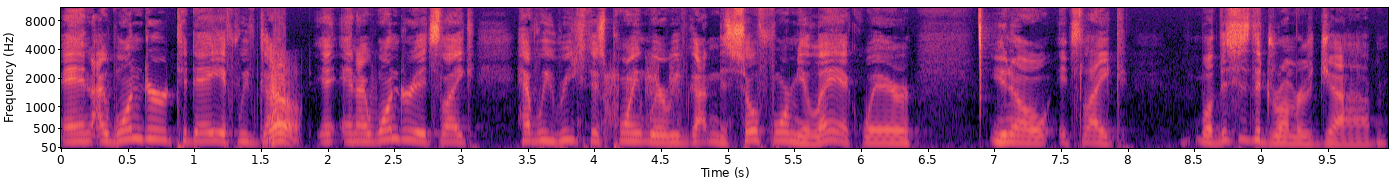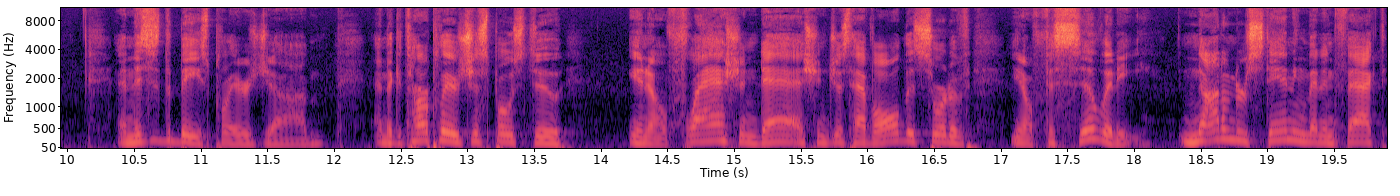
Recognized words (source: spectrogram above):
And I wonder today if we've got, No. and I wonder it's like, have we reached this point where we've gotten this so formulaic where, you know, it's like, well, this is the drummer's job, and this is the bass player's job, and the guitar player is just supposed to, you know, flash and dash and just have all this sort of, you know, facility, not understanding that in fact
